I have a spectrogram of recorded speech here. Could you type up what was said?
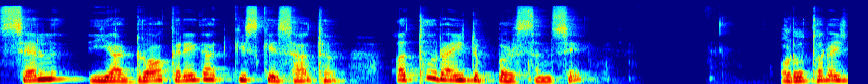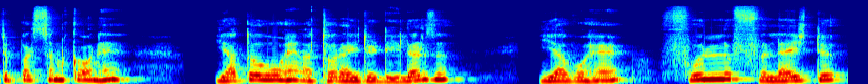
सेल या ड्रॉ करेगा किसके साथ? अथोराइज्ड पर्सन से। और अथोराइज्ड पर्सन कौन है? या तो वो हैं अथोराइज्ड डीलर्स या वो हैं फुल फ्लैश्ड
